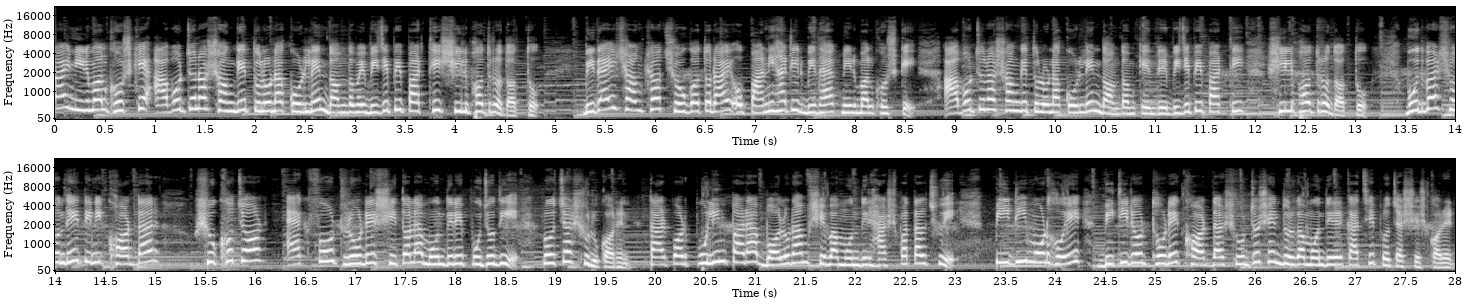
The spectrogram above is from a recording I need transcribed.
রায়, নির্মল ঘোষকে আবর্জনার সঙ্গে তুলনা করলেন দমদমে বিজেপি প্রার্থী শিলভদ্র দত্ত। বিদায়ী সাংসদ সৌগত রায় ও পানিহাটির বিধায়ক নির্মল ঘোষকে আবর্জনার সঙ্গে তুলনা করলেন দমদম কেন্দ্রের বিজেপি প্রার্থী শিলভদ্র দত্ত। বুধবার সন্ধেয় তিনি খড়দার সুখচর একফোর্ট রোডের শীতলা মন্দিরে পুজো দিয়ে প্রচার শুরু করেন। তারপর পুলিনপাড়া বলরাম সেবা মন্দির হাসপাতাল ছুঁয়ে পিডি মোড় হয়ে বিটি রোড ধরে খড়দার সূর্যসেন দুর্গা মন্দিরের কাছে প্রচার শেষ করেন।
